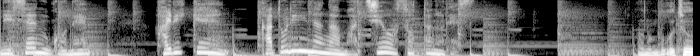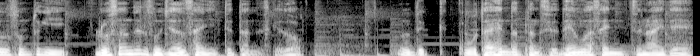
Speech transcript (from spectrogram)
2005年ハリケーンカトリーナが街を襲ったのです。あの僕ちょうどその時ロサンゼルスのジャズ祭に行ってたんですけどで結構大変だったんですよ。電話線につないで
